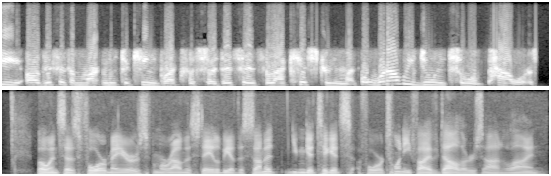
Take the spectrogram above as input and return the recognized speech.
see, oh, this is a Martin Luther King breakfast or this is Black History Month. But what are we doing to empower? Bowen says four mayors from around the state will be at the summit. You can get tickets for $25 online.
